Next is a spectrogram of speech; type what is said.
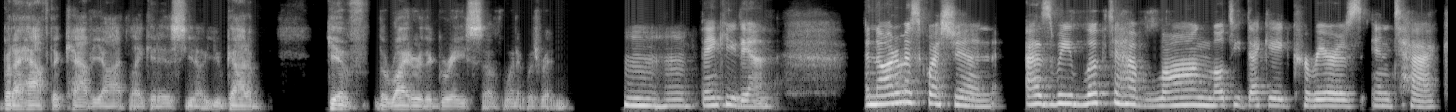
But I have to caveat like it is, you know, you've got to give the writer the grace of when it was written. Mm-hmm. Thank you, Dan. Anonymous question as we look to have long, multi decade careers in tech,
